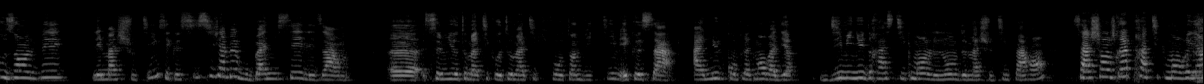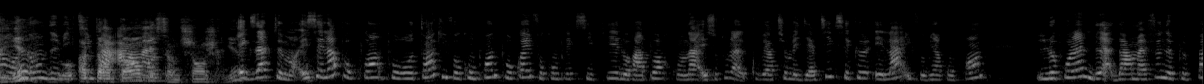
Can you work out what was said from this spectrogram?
vous enlevez les mass shootings, c'est que si jamais vous bannissez les armes euh, semi-automatiques, automatiques qui font autant de victimes et que ça annule complètement, on va dire, diminue drastiquement le nombre de mass shootings par an, ça changerait pratiquement rien, Rien. au nombre de victimes par feu. ça ne change rien. Exactement. Et c'est là pourquoi, pour autant qu'il faut comprendre pourquoi il faut complexifier le rapport qu'on a et surtout la couverture médiatique. C'est que, et là, il faut bien comprendre, le problème d'a- d'armes à feu ne peut, pas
